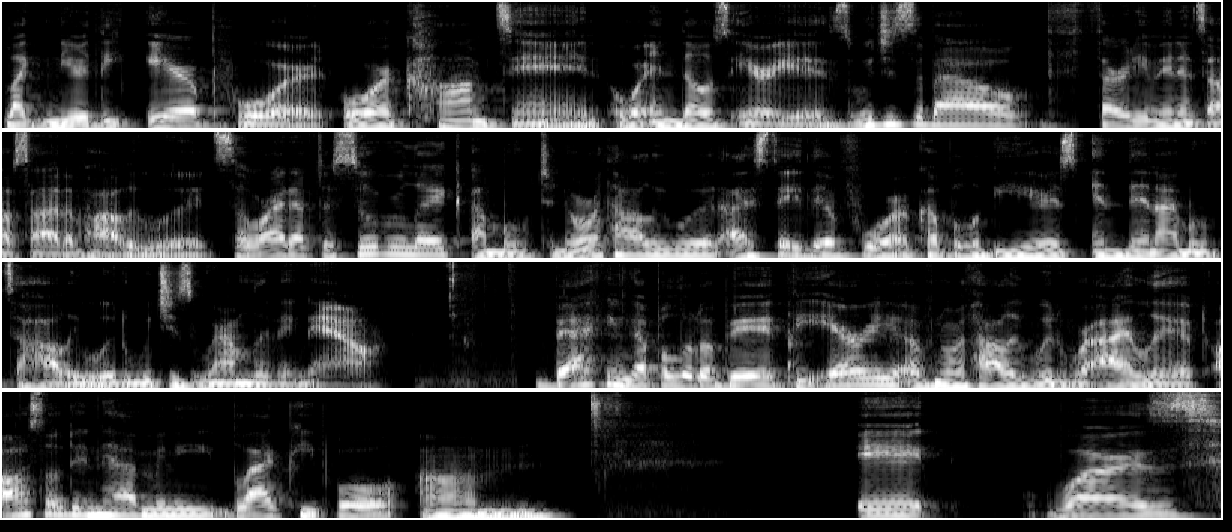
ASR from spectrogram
like near the airport or Compton or in those areas, which is about 30 minutes outside of Hollywood. So, right after Silver Lake, I moved to North Hollywood. I stayed there for a couple of years and then I moved to Hollywood, which is where I'm living now backing up a little bit, the area of North Hollywood where I lived also didn't have many black people. Um, it was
